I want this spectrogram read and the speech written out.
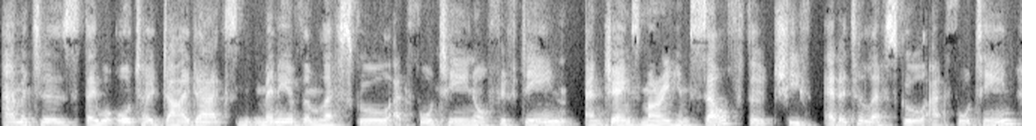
amateurs, they were autodidacts. Many of them left school at 14 or 15. And James Murray himself, the chief editor, left school at 14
